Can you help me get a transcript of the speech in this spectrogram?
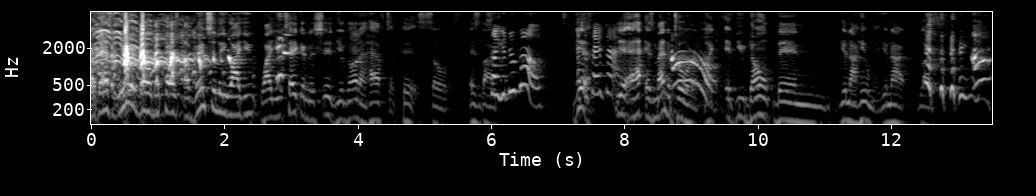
but that's weird though because eventually while you while you taking the shit you're gonna have to piss so it's like So you do both at yeah, the same time. yeah it's mandatory Oh. like if you don't then you're not human you're not like Oh.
